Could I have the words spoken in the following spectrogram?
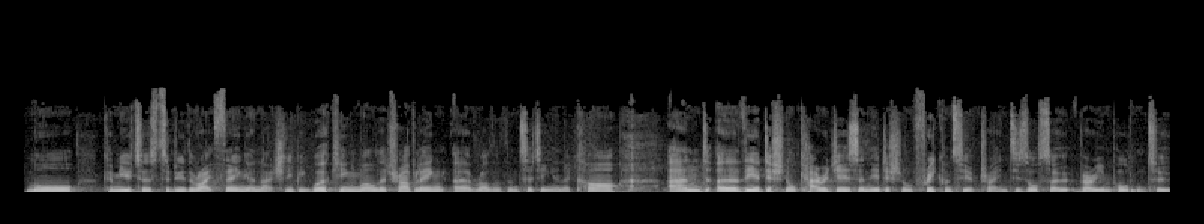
more. commuters to do the right thing and actually be working while they're travelling uh, rather than sitting in a car. And uh, the additional carriages and the additional frequency of trains is also very important to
